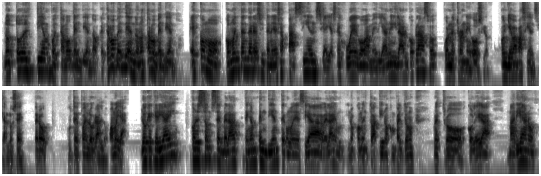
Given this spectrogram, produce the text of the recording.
No todo el tiempo estamos vendiendo. Aunque estemos vendiendo, no estamos vendiendo. Es como cómo entender eso y tener esa paciencia y ese juego a mediano y largo plazo con nuestros negocios. Conlleva paciencia, lo sé, pero ustedes pueden lograrlo. Vamos allá. Lo que quería ir con el sunset, ¿verdad? Tengan pendiente, como decía, ¿verdad? Y nos comentó aquí, nos compartió nuestro colega Mariano,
